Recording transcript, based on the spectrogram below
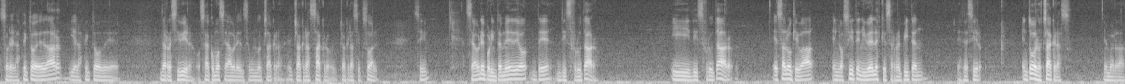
sobre el aspecto de dar y el aspecto de, de recibir, o sea, cómo se abre el segundo chakra, el chakra sacro, el chakra sexual. ¿sí? Se abre por intermedio de disfrutar. Y disfrutar es algo que va en los siete niveles que se repiten, es decir, en todos los chakras, en verdad.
